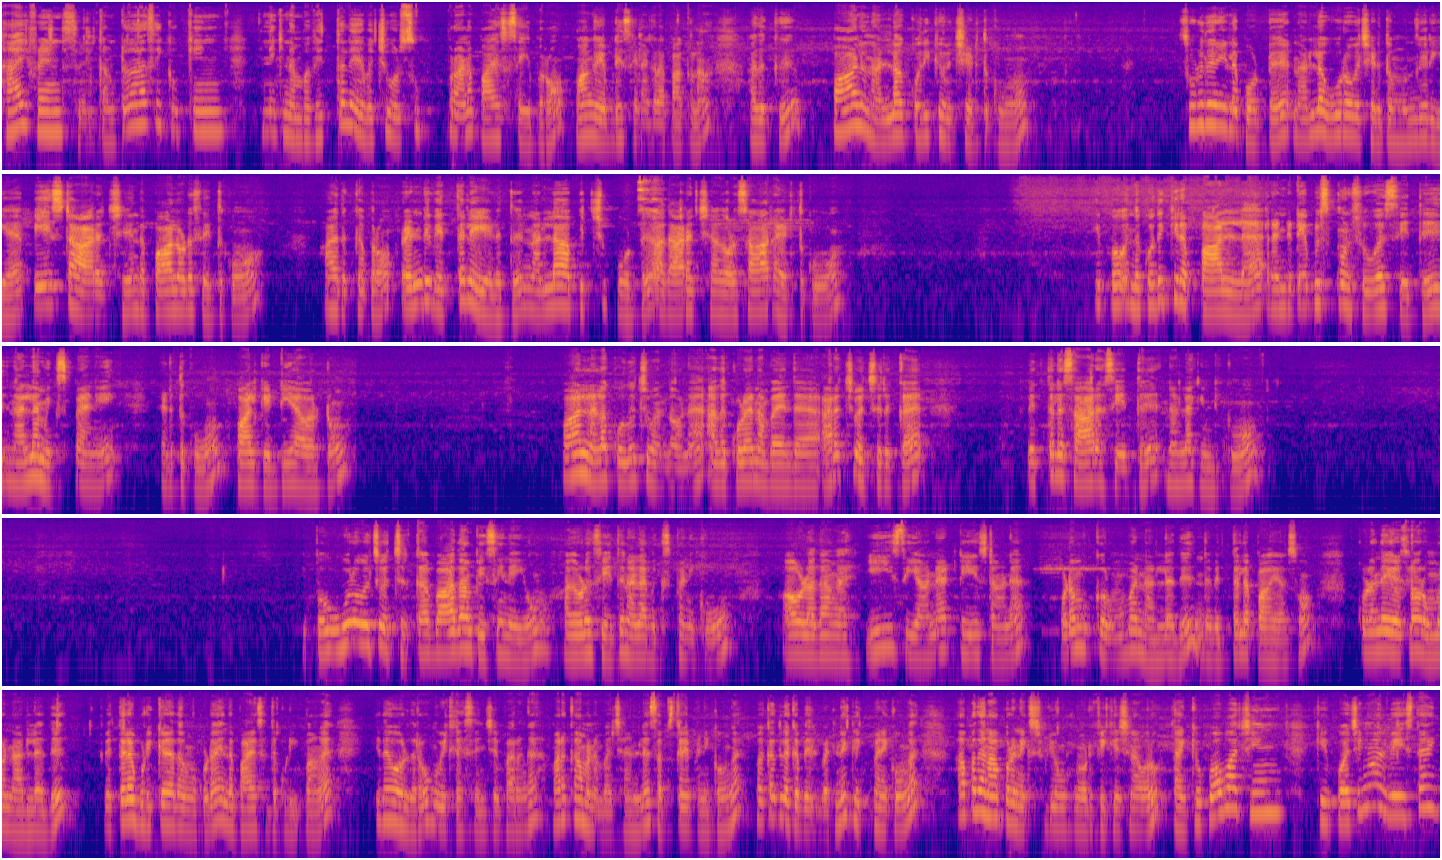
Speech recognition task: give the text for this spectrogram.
Hi friends welcome to Aasi cooking இன்றைக்கி நம்ம வெத்தலையை வச்சு ஒரு சூப்பரான பாயசம் செய்ய போகிறோம் வாங்க எப்படி செய்யலாங்கிற பார்க்கலாம். அதுக்கு பால் நல்லா கொதிக்க வச்சு எடுத்துக்குவோம். சுடுதண்ணியில் போட்டு நல்லா ஊற வச்சு எடுத்த முந்திரியை பேஸ்ட்டாக அரைச்சி இந்த பாலோடு சேர்த்துக்குவோம். அதுக்கப்புறம் ரெண்டு வெத்தலையை எடுத்து நல்லா பிச்சு போட்டு அதை அரைச்சி அதோட சாறை எடுத்துக்குவோம். இப்போது இந்த கொதிக்கிற பாலில் ரெண்டு டேபிள் ஸ்பூன் சுகர் சேர்த்து நல்லா மிக்ஸ் பண்ணி எடுத்துக்குவோம். பால் கெட்டியாக வரட்டும். பால் நல்லா கொதிச்சு வந்தோடனே அதை கூட நம்ம இந்த அரைச்சி வச்சிருக்க வெத்தலை சாறை சேர்த்து நல்லா கிண்டிக்குவோம். இப்போ ஊற வச்சு வச்சுருக்க பாதாம் பிசினையும் அதோட சேர்த்து நல்லா மிக்ஸ் பண்ணிக்குவோம். அவ்வளோதாங்க. ஈஸியான டேஸ்டான உடம்புக்கு ரொம்ப நல்லது இந்த வெத்தலை பாயாசம். குழந்தைகளுக்குலாம் ரொம்ப நல்லது. வெத்தலை பிடிக்காதவங்க கூட இந்த பாயாசத்தை குடிப்பாங்க. இதை ஒரு தடவை உங்கள் வீட்டில் செஞ்சு பாருங்கள் மறக்காமல் நம்ம சேனலை சப்ஸ்கிரைப் பண்ணிக்கோங்க. பக்கத்தில் இருக்க பெல் பட்டனை கிளிக் பண்ணிக்கோங்க. அப்போ தான் நான் அப்புறம் நெக்ஸ்ட் வீடியோ உங்களுக்கு நோட்டிஃபிகேஷனாக வரும். தேங்க்யூ ஃபார் வாட்சிங் கீப் வாட்சிங் ஆல்வேஸ் தேங்க்யூ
